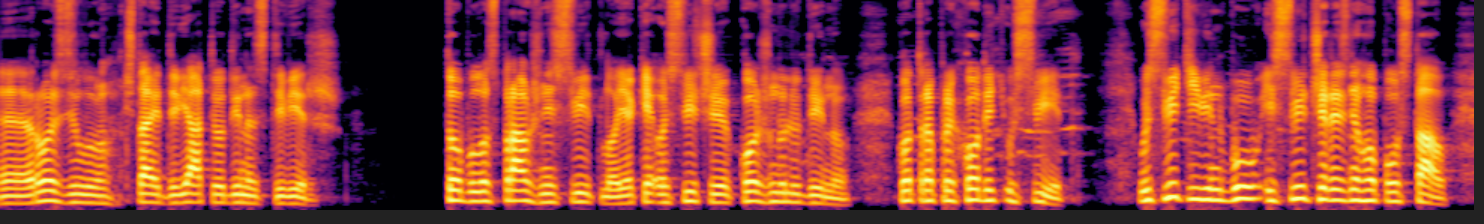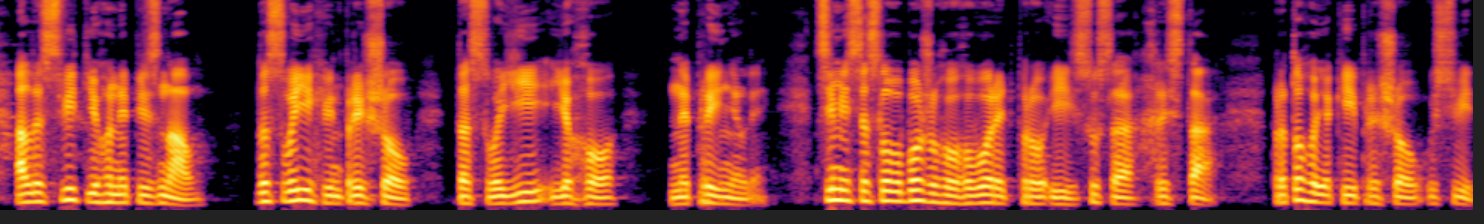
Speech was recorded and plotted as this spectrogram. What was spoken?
е, розділу читаю 9-11 вірш. То було справжнє світло, яке освічує кожну людину, котра приходить у світ. У світі він був, і світ через нього повстав, але світ його не пізнав. До своїх він прийшов, та свої його не прийняли. Ці місця Слова Божого говорять про Ісуса Христа, про того, який прийшов у світ.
